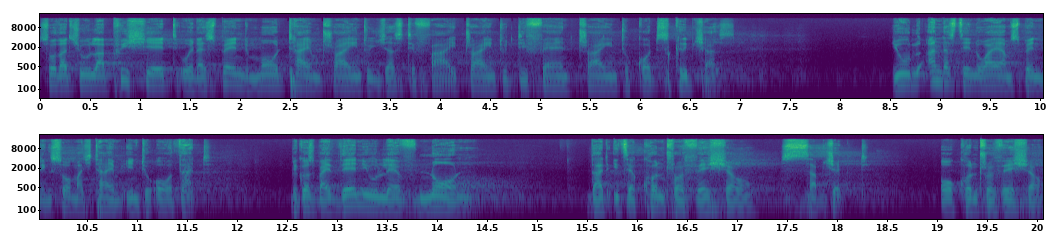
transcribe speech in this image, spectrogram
So that you will appreciate when I spend more time trying to justify, trying to defend, trying to quote scriptures. You will understand why I'm spending so much time into all that. Because by then you will have known that it's a controversial subject or controversial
